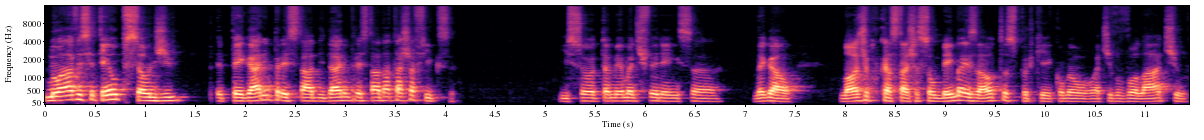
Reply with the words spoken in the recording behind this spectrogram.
No AVE, você tem a opção de pegar emprestado e dar emprestado a taxa fixa. Isso também é uma diferença legal. Lógico que as taxas são bem mais altas, porque como é um ativo volátil,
